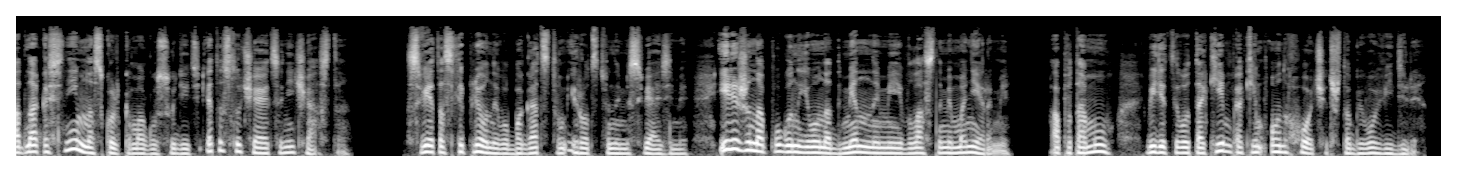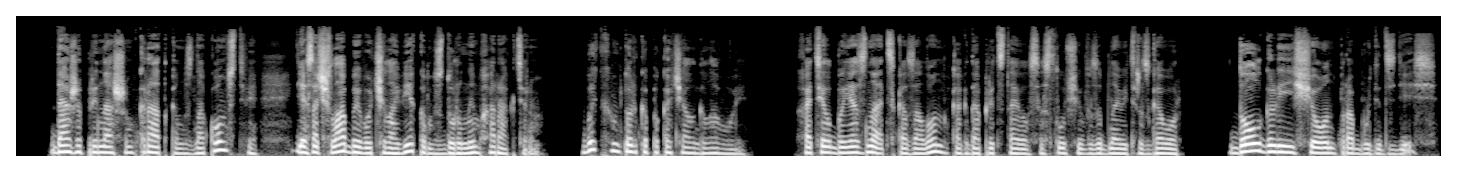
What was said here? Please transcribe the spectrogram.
Однако с ним, насколько могу судить, это случается нечасто. Свет ослеплен его богатством и родственными связями, или же напуган его надменными и властными манерами, а потому видит его таким, каким он хочет, чтобы его видели. Даже при нашем кратком знакомстве я сочла бы его человеком с дурным характером. Быкхэм только покачал головой. «Хотел бы я знать», — сказал он, когда представился случай возобновить разговор, «долго ли еще он пробудет здесь?»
